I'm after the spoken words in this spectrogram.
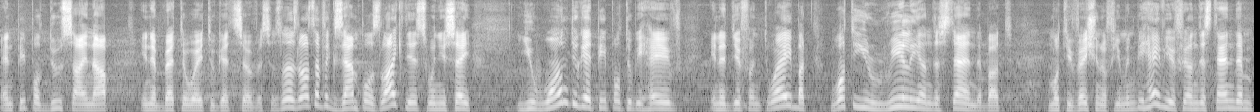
and people do sign up in a better way to get services. So there's lots of examples like this when you say you want to get people to behave in a different way, but what do you really understand about motivation of human behavior. If you understand them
